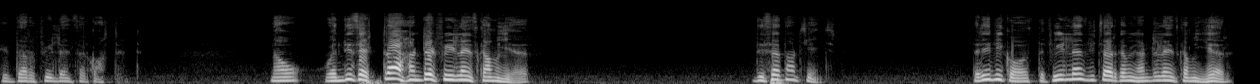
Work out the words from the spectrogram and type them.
if the field lines are constant. Now, when this extra 100 field lines come here, this has not changed. That is because the field lines which are coming 100 lines coming here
